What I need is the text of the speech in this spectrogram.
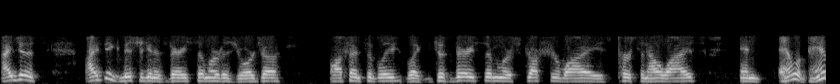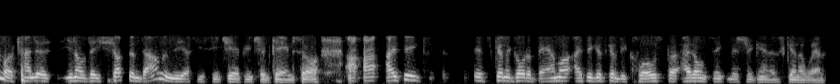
I just I think Michigan is very similar to Georgia offensively, like just very similar structure wise, personnel wise. And Alabama kind of, you know, they shut them down in the SEC championship game. So I, I I think it's going to go to Bama. I think it's going to be close, but I don't think Michigan is going to win.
